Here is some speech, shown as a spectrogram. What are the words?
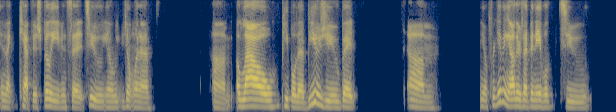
and like catfish Billy even said it too you know you don't want to um allow people to abuse you but um you know, forgiving others, I've been able to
